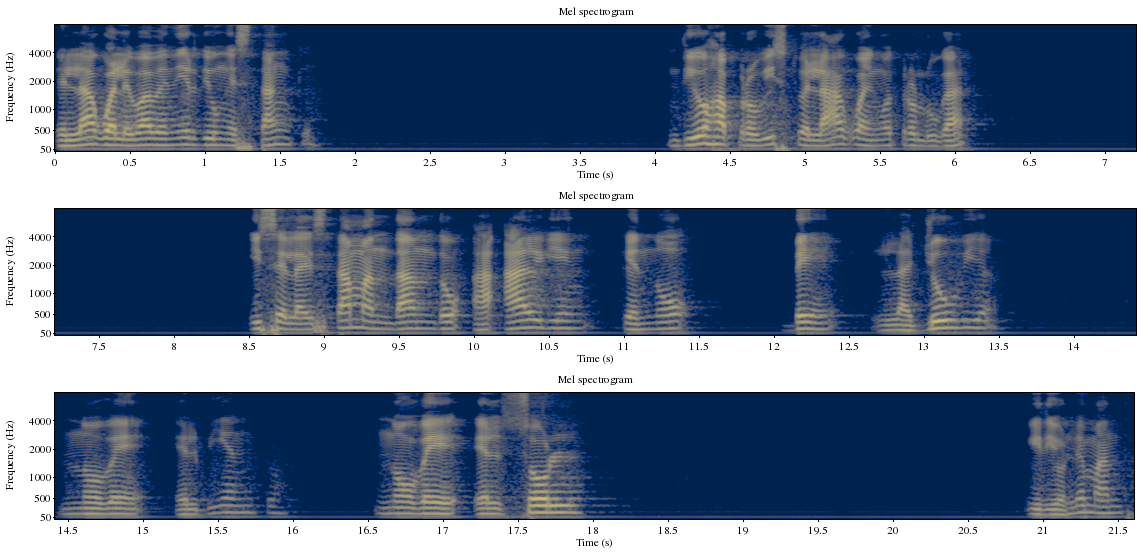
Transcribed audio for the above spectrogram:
El agua le va a venir de un estanque. Dios ha provisto el agua en otro lugar y se la está mandando a alguien que no ve la lluvia, no ve el viento, no ve el sol, y Dios le manda.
